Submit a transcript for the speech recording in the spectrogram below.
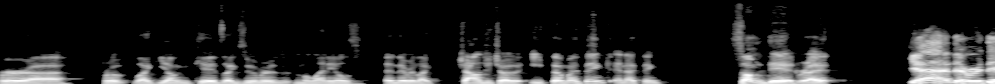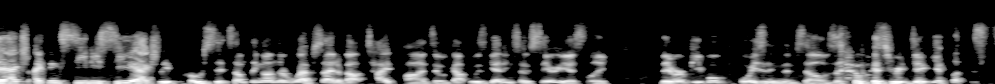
for uh, for like young kids, like Zoomers, millennials, and they were like challenge each other to eat them. I think, and I think some did, right? Yeah, there were they actually I think CDC actually posted something on their website about Tide Pods. It got was getting so serious. Like there were people poisoning themselves. it was ridiculous.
